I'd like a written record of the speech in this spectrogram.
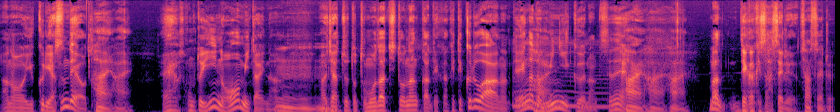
あのゆっくり休んでよはいはい。えー、本当いいの？みたいな、あじゃあちょっと友達となんか出かけてくるわなんて映画でも見に行くなんてね、はいはいはい。まあ出かけさせる。させる。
